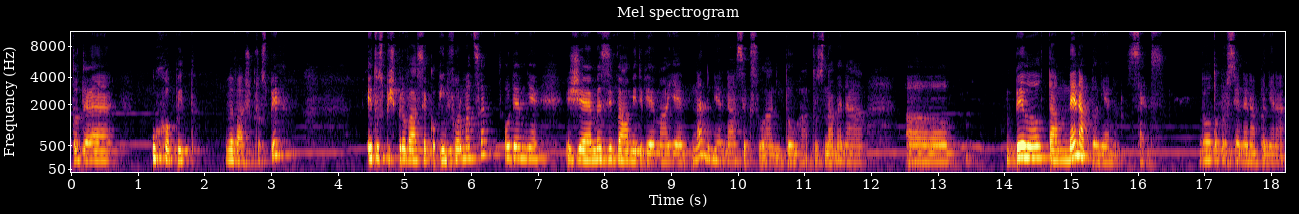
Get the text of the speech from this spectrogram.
to jde uchopit ve váš prospěch. Je to spíš pro vás jako informace ode mě, že mezi vámi dvěma je nadměrná sexuální touha. To znamená, uh, byl tam nenaplněn sex. Bylo to prostě nenaplněné.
